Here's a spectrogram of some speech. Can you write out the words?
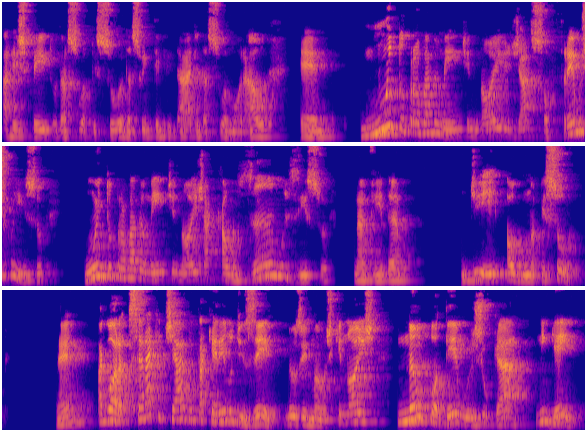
a respeito da sua pessoa, da sua integridade, da sua moral. É, muito provavelmente nós já sofremos com isso, muito provavelmente nós já causamos isso na vida de alguma pessoa. Né? Agora, será que Tiago está querendo dizer, meus irmãos, que nós não podemos julgar ninguém?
